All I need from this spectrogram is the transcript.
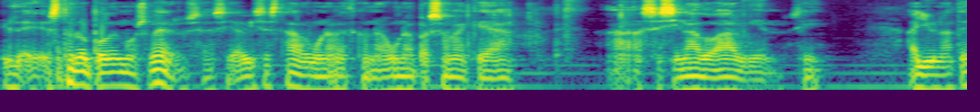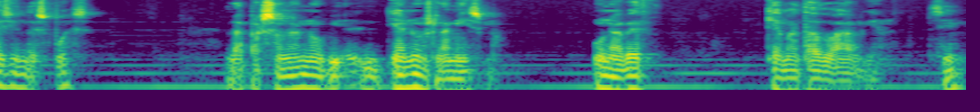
Esto lo podemos ver, o sea, si habéis estado alguna vez con alguna persona que ha, asesinado a alguien, ¿sí? Hay un antes y un después. La persona ya no es la misma una vez que ha matado a alguien, ¿sí?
